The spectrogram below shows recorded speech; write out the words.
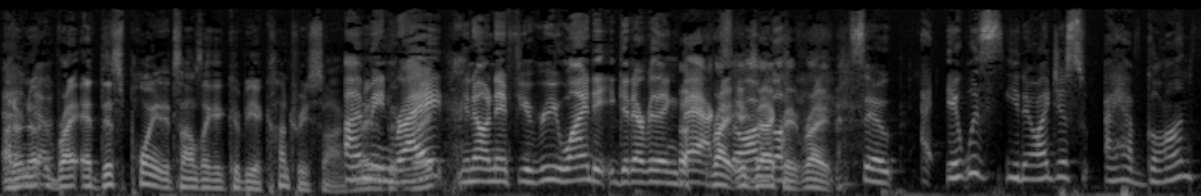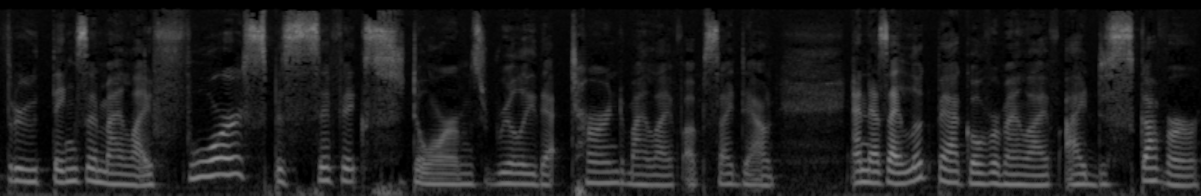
I don't know. Uh, right at this point, it sounds like it could be a country song. I right? mean, Th- right? You know, and if you rewind it, you get everything back. Right, So exactly, go- right. So it was, you know, I just I have gone through things in my life, four specific storms, really that turned my life upside down. And as I look back over my life, I discover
